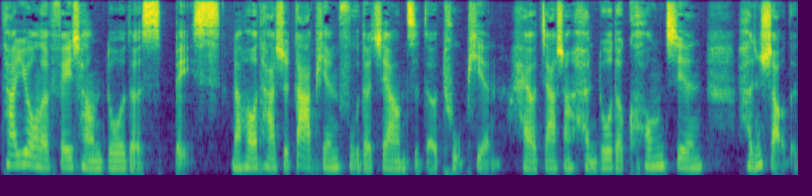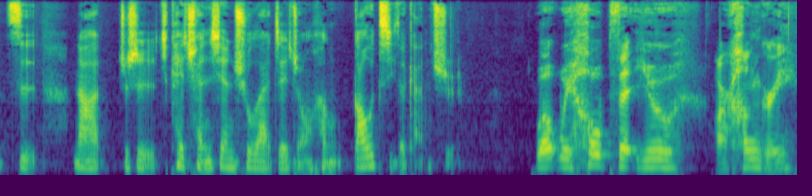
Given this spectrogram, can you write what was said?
它用了非常多的 space，然后它是大篇幅的这样子的图片，还有加上很多的空间，很少的字，那就是可以呈现出来这种很高级的感觉。 Well, we hope that you are hungry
